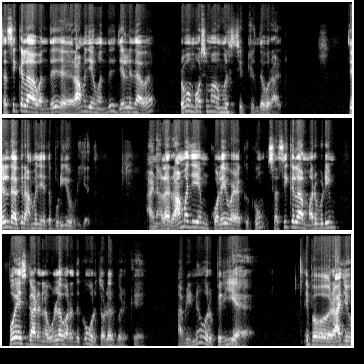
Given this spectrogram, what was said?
சசிகலா வந்து ராமஜெயம் வந்து ஜெயலலிதாவை ரொம்ப மோசமாக விமர்சிச்சுட்டு இருந்த ஒரு ஆள். ஜெயலலிதாவுக்கு ராமஜெயத்தை பிடிக்கவே பிடிக்காது. அதனால் ராமஜெயம் கொலை வழக்குக்கும் சசிகலா மறுபடியும் போயஸ் கார்டனில் உள்ளே வர்றதுக்கும் ஒரு தொடர்பு இருக்குது அப்படின்னு ஒரு பெரிய இப்போது ராஜீவ்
